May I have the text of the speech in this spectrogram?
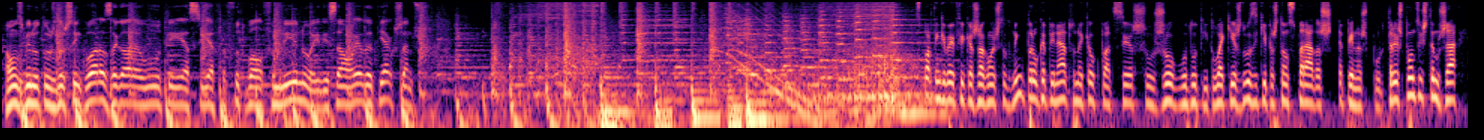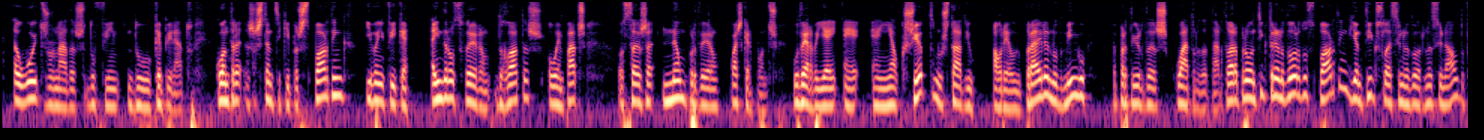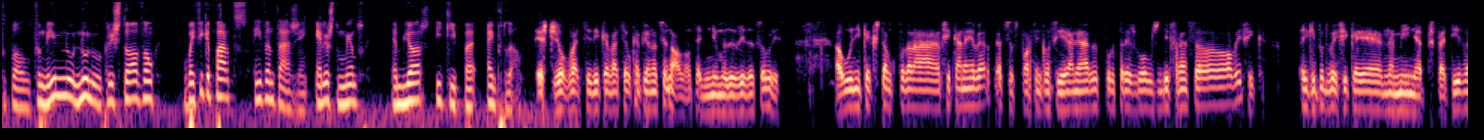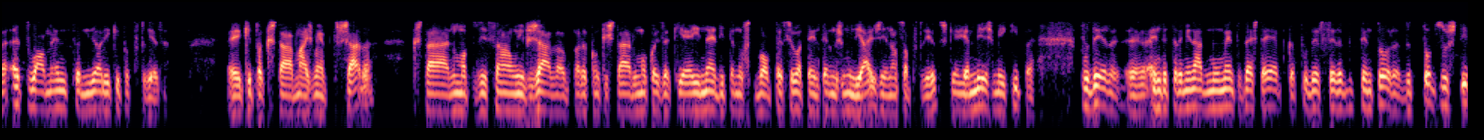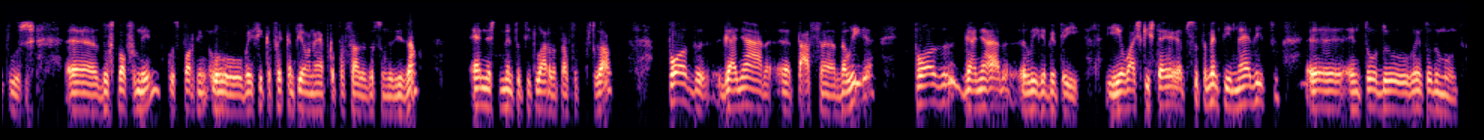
A 11 minutos das 5 horas, agora o TSF Futebol Feminino, a edição é de Tiago Santos. Sporting e Benfica jogam este domingo para o campeonato naquele que pode ser o jogo do título. É que as duas equipas estão separadas apenas por três pontos e estamos já a oito jornadas do fim do campeonato. Contra as restantes equipas Sporting e Benfica ainda não sofreram derrotas ou empates ou seja, não perderam quaisquer pontos. O derby é, é em Alcochete, no estádio Aurélio Pereira, no domingo, a partir das quatro da tarde. Ora, para o antigo treinador do Sporting e antigo selecionador nacional do futebol feminino, Nuno Cristóvão, o Benfica parte em vantagem. É neste momento a melhor equipa em Portugal. Este jogo vai decidir quem vai ser o campeão nacional, não tenho nenhuma dúvida sobre isso. A única questão que poderá ficar em aberto é se o Sporting conseguir ganhar por três golos de diferença ao Benfica. A equipa do Benfica é, na minha perspectiva, atualmente a melhor equipa portuguesa. É a equipa que está mais bem fechada, que está numa posição invejável para conquistar uma coisa que é inédita no futebol, pensou até em termos mundiais e não só portugueses, que é a mesma equipa poder, eh, em determinado momento desta época, poder ser a detentora de todos os títulos uh, do futebol feminino, que o Sporting, o Benfica foi campeão na época passada da segunda divisão, é neste momento o titular da Taça de Portugal, pode ganhar a Taça da Liga, pode ganhar a Liga BPI. E eu acho que isto é absolutamente inédito uh, em, todo, em todo o mundo.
